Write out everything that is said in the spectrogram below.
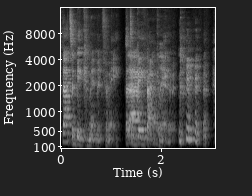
that's a big commitment for me. That's a big bag commitment.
